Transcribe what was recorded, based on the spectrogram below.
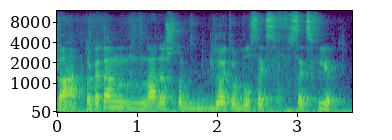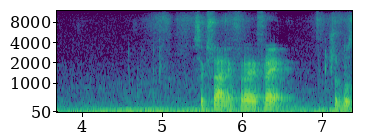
Да, только там надо, чтобы до этого был секс, секс-флирт. Сексуальный фрей, фрейм. Чтобы был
